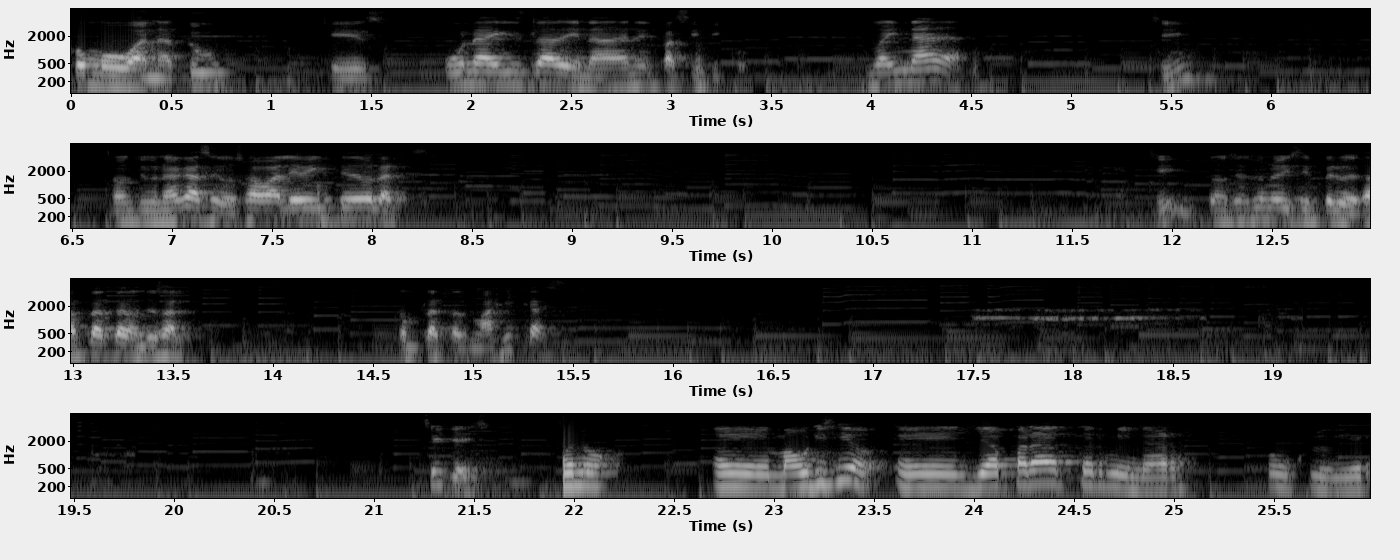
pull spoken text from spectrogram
como Vanuatu, que es una isla de nada en el Pacífico. No hay nada, ¿sí? Donde una gaseosa vale 20 dólares. ¿Sí? Entonces uno dice, pero esa plata de dónde sale? Son platas mágicas. Sí, Jason. Bueno, eh, Mauricio, eh, ya para terminar, concluir,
